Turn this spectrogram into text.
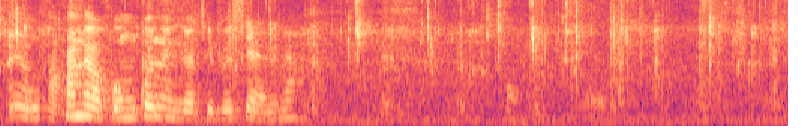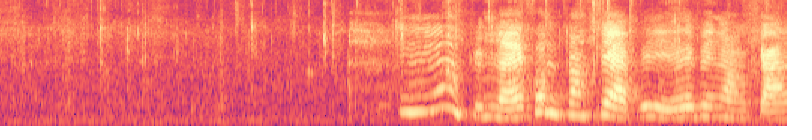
ไอ้ยังค่ะอันแบบผมคนหนึ่งกับสิบเปอร์เซ็นต์เลยนะอืมกินหลายคนต้องแสบไปเลยเป็นน้องกัน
